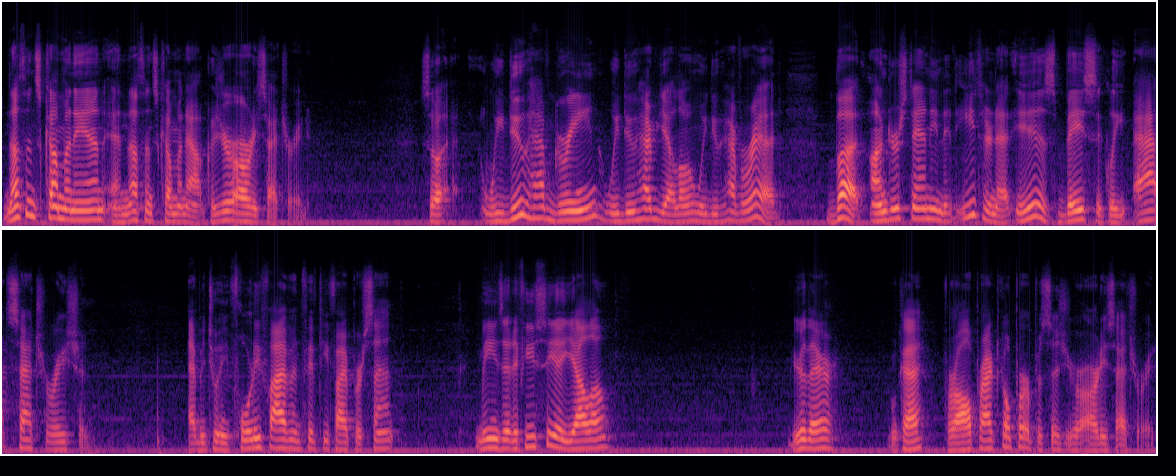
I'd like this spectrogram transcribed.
nothing's coming in and nothing's coming out because you're already saturated. So we do have green, we do have yellow, and we do have red. But understanding that Ethernet is basically at saturation at between 45 and 55 percent means that if you see a yellow, you're there, okay? For all practical purposes, you're already saturated.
